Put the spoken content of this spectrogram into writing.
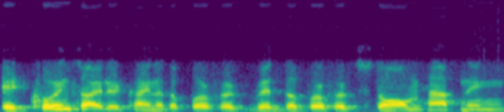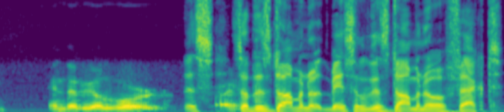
it coincided kind of the perfect with the perfect storm happening in the real world. This, right? So this domino, basically this domino effect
